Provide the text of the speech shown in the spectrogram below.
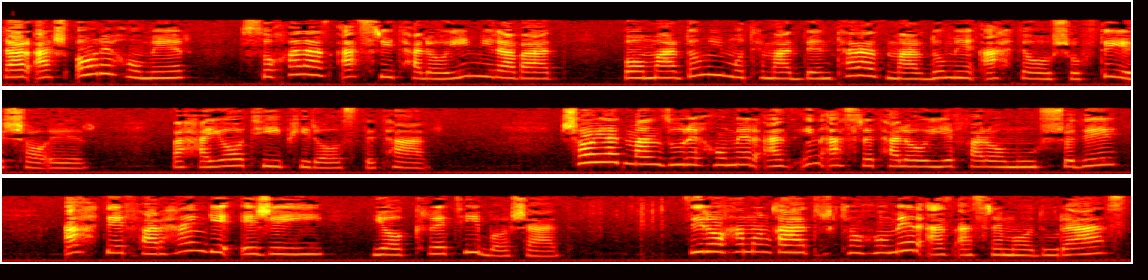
در اشعار هومر سخن از عصری طلایی می رود با مردمی متمدنتر از مردم عهد آشفته شاعر و حیاتی پیراسته تر شاید منظور هومر از این عصر طلایی فراموش شده عهد فرهنگ اژه‌ای یا کرتی باشد. زیرا همانقدر که هومر از عصر ما دور است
